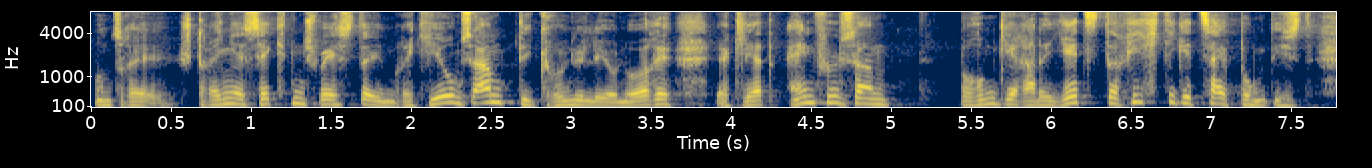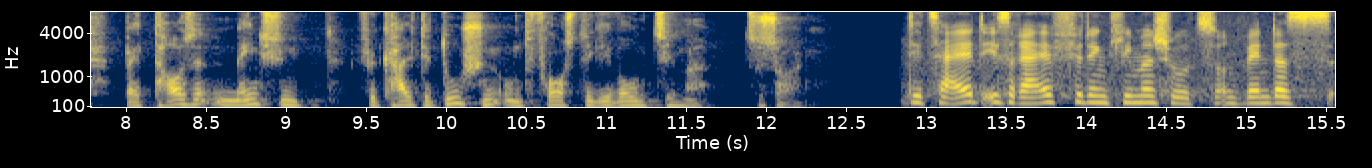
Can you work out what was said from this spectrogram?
Unsere strenge Sektenschwester im Regierungsamt, die grüne Leonore, erklärt einfühlsam, warum gerade jetzt der richtige Zeitpunkt ist, bei tausenden Menschen für kalte Duschen und frostige Wohnzimmer zu sorgen. Die Zeit ist reif für den Klimaschutz. Und wenn, das,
